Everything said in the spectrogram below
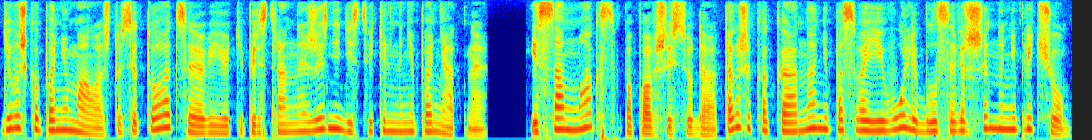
Девушка понимала, что ситуация в ее теперь странной жизни действительно непонятная. И сам Макс, попавший сюда, так же, как и она, не по своей воле, был совершенно ни при чем,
